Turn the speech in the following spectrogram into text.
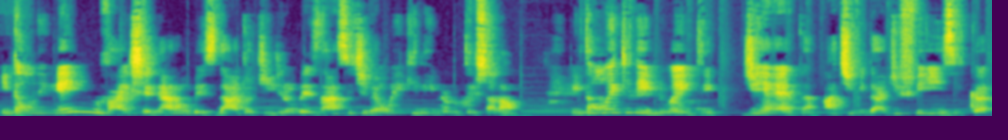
Então, ninguém vai chegar à obesidade ou atingir a obesidade se tiver um equilíbrio nutricional. Então, o equilíbrio entre dieta, atividade física,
